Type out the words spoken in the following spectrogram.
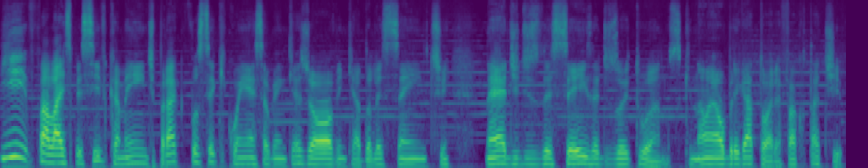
E falar especificamente para você que conhece alguém que é jovem, que é adolescente, né, de 16 a 18 anos, que não é obrigatório, é facultativo.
